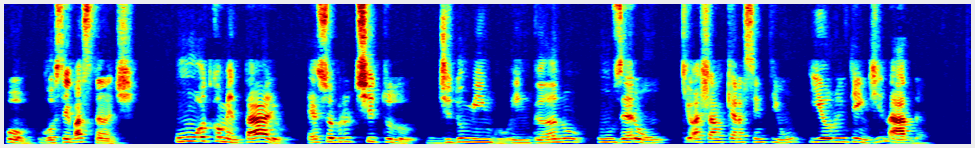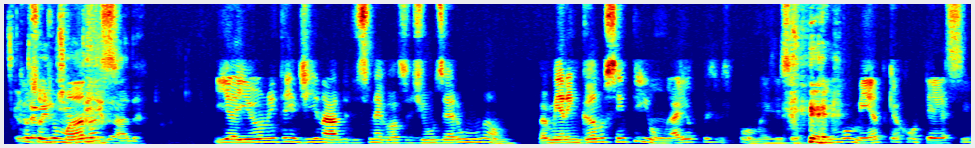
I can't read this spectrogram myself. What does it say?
Pô, gostei bastante. Um outro comentário é sobre o título de domingo, Engano 101, que eu achava que era 101 e eu não entendi nada. Porque eu, sou de humanas. nada. E aí eu não entendi nada desse negócio de 101, não. Pra mim era engano 101. Aí eu pensei, pô, mas esse é o primeiro momento que acontece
